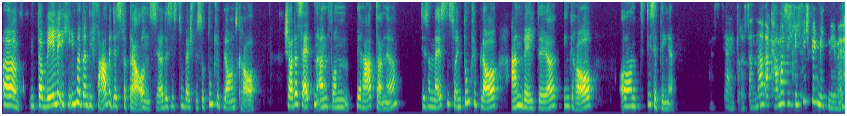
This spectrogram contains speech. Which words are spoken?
Äh, da wähle ich immer dann die Farbe des Vertrauens. Ja? Das ist zum Beispiel so dunkelblau und grau. Schau dir Seiten an von Beratern. Ja? Die sind meistens so in dunkelblau, Anwälte ja? in grau und diese Dinge. Sehr interessant. Na, da kann man sich richtig viel mitnehmen.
